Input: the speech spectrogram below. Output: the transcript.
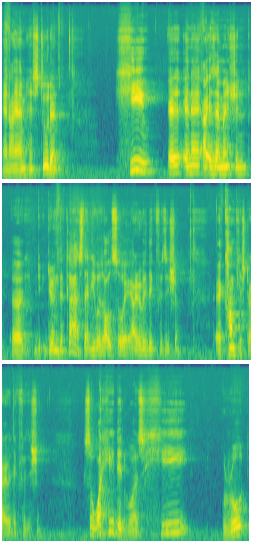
and I am his student, he, uh, and I, as I mentioned uh, d- during the class, that he was also a Ayurvedic physician, accomplished Ayurvedic physician. So what he did was he wrote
